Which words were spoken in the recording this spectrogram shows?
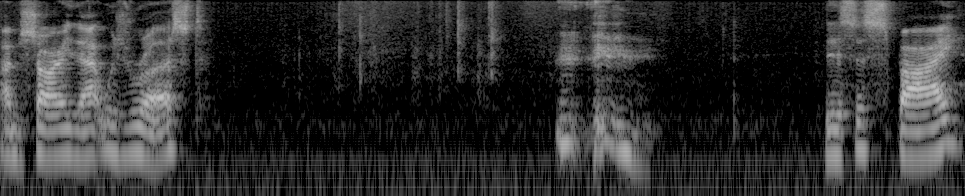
I'm sorry, that was rust. this is Spy.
